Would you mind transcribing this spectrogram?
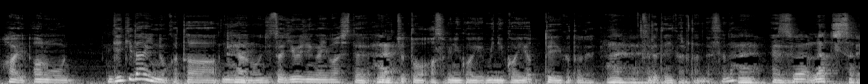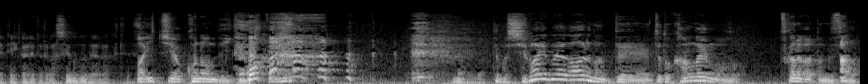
はいあの劇団員の方に、はい。あの実は友人がいまして、はい。ちょっと遊びに来いよ見に来いよっていうことで連れて行かれたんですよね、それは拉致されて行かれたとかそういうことではなくてまあ、一応好んで行きました でも芝居小屋があるなんてちょっと考えもつかなかったんですよ。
